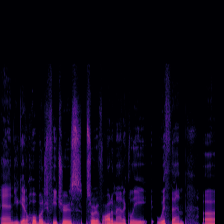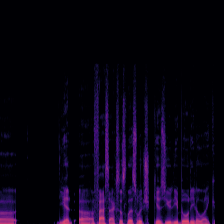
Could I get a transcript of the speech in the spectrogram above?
and you get a whole bunch of features sort of automatically with them. Uh, you get uh, a fast access list, which gives you the ability to like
